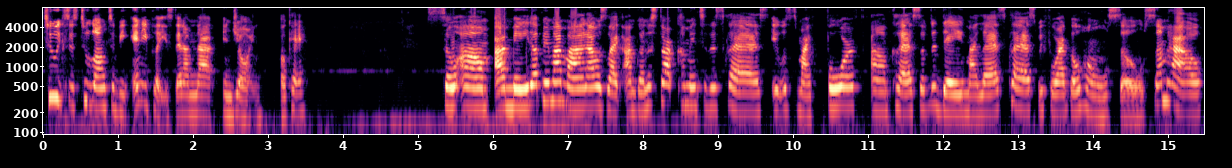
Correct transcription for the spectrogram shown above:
Two weeks is too long to be any place that I'm not enjoying, okay? So um, I made up in my mind. I was like, I'm gonna start coming to this class. It was my fourth um, class of the day, my last class before I go home. So somehow,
